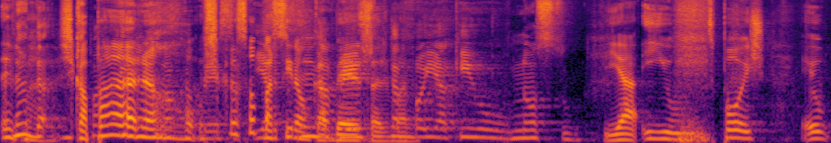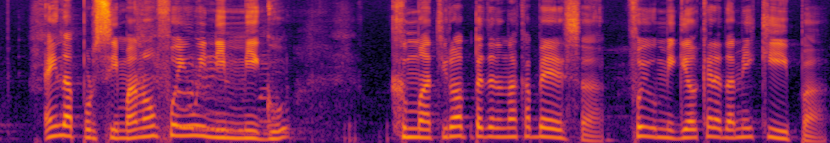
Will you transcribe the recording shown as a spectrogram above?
Epá, não, da- escaparam. cabeça. caras só E a partiram cabeças, mano. Foi aqui o nosso. Yeah, e o, depois, eu, ainda por cima, não foi um inimigo que me atirou a pedra na cabeça. Foi o Miguel, que era da minha equipa.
